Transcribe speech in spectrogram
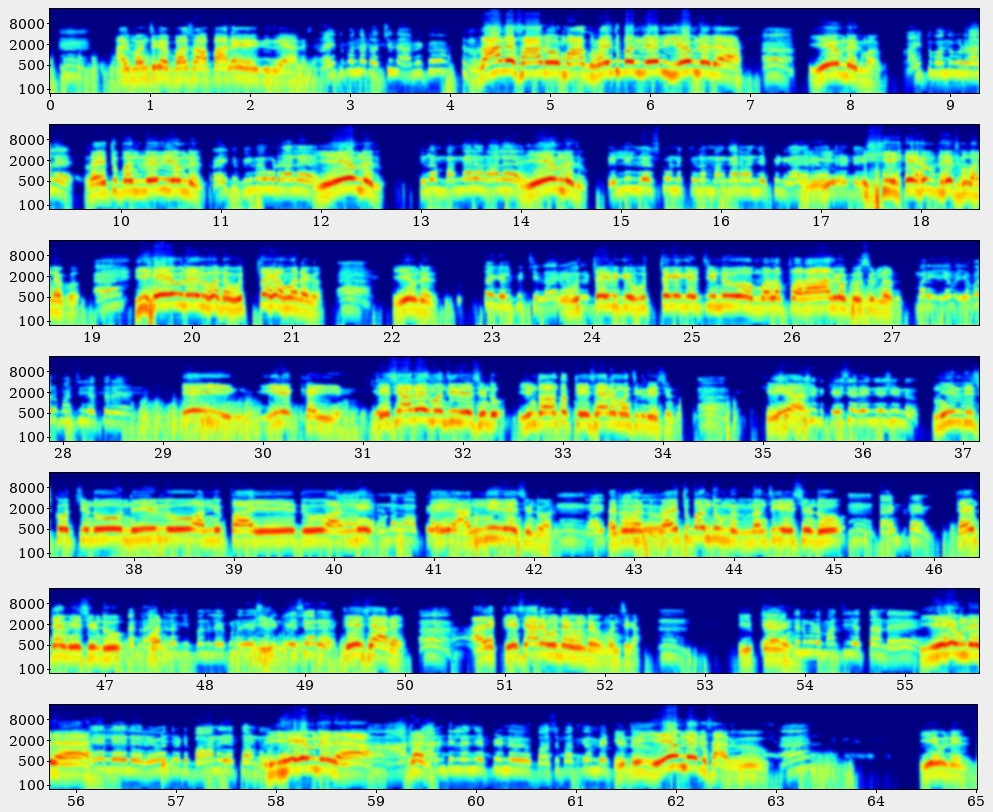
అది మంచిగా బస్సు ఆపాలి ఇది చేయాలి. రైతు బంధు వచ్చిందా మీకు? రాలే సారు మాకు రైతు బంధు లేదు ఏం లేదా. ఏం లేదు మాకు. రైతు బంధు కూడా రాలే. రైతు బంధు లేదు ఏం లేదు. రైతు బీమా కూడా రాలే. ఏం లేదు. తులం బంగారం రాలే. ఏం లేదు. పెళ్ళిళ్ళు చేసుకోండి తులం బంగారం అని చెప్పిండు కాదు రేవంత్ రెడ్డి. ఏం లేదు మనకు? ఏం లేదు మన ఉత్తగా మనకు. ఏం లేదు. ఉత్త గెలిపించిల్లా ఉత్తగిరికి ఉత్తగా గెలిచిండు మళ్ళా పరాదుగా కూర్చున్నాడు. మరి ఎవ- ఎవరు మంచిగా చేస్తారే? ఏ ఈయన కేసీఆర్ మంచిగా చేసిండు. ఈయన దాంతో కేసీఆర్ మంచిగా చేసిండు. కేసీఆర్ ఏం చేసిండు? నీళ్ళు తీసుకొచ్చిండు నీళ్ళు అన్ని పాయేదు అన్ని అన్ని చేసిండు వాడు. రైతు బంధు, మంచిగా వేసిండు. Time to time. టైం వేసిండు. ఇబ్బంది లేకుండా కేసీఆర్. అదే కేసీఆర్ ఉండే ఉండే మంచిగా. ఏ, లేదా. రేవంత్ రెడ్డి బాగానే చేస్తాండు. ఏం లేదా. గ్యారంటీలు అని చెప్పిండు బస్సు పథకం ఇది పెట్టిండు ఏం లేదు సారు? ఏం లేదు.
